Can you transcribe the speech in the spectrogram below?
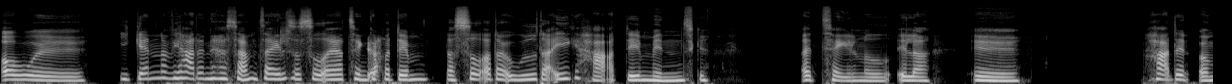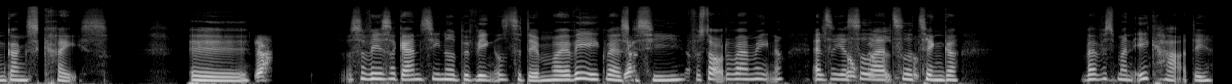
Og øh, igen, når vi har den her samtale, så sidder jeg og tænker. Ja. på dem, der sidder derude, der ikke har det menneske at tale med, eller øh, har den omgangskreds, øh, Ja. så vil jeg så gerne sige noget bevinget til dem, og jeg ved ikke, hvad jeg Ja. skal sige. Forstår du, hvad jeg mener? Altså, jeg Jo, sidder altid og tænker, hvad hvis man ikke har det?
